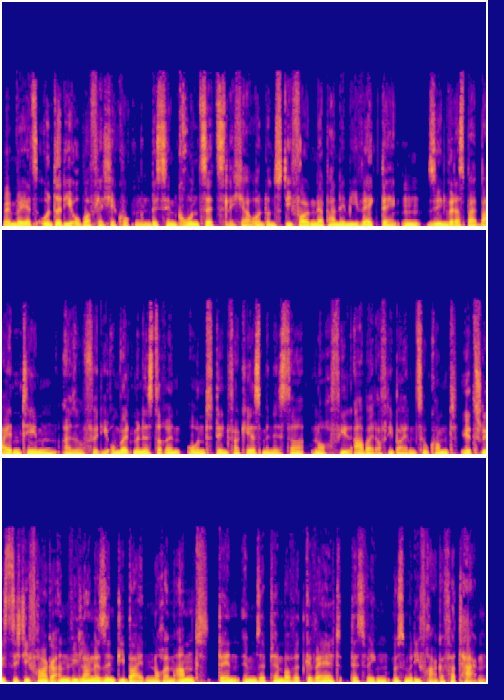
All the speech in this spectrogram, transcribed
Wenn wir jetzt unter die Oberfläche gucken, ein bisschen grundsätzlicher und uns die Folgen der Pandemie wegdenken, sehen wir, dass bei beiden Themen, also für die Umweltministerin und den Verkehrsminister, noch viel Arbeit auf die beiden zukommt. Jetzt sich die Frage an, wie lange sind die beiden noch im Amt? Denn im September wird gewählt, deswegen müssen wir die Frage vertagen.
